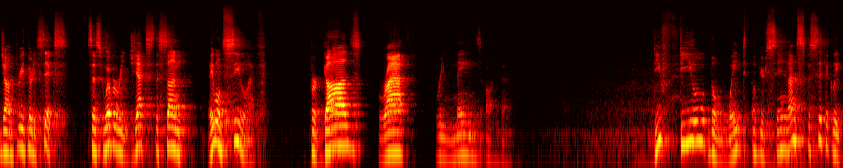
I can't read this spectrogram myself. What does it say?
John 3:36 says whoever rejects the son they won't see life for God's wrath remains on them. Do you feel the weight of your sin? And I'm specifically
